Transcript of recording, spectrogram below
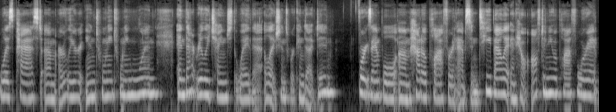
was passed um, earlier in 2021, and that really changed the way that elections were conducted. For example, um, how to apply for an absentee ballot and how often you apply for it,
